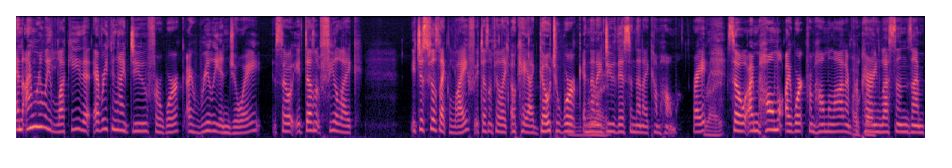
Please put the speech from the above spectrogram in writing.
And I'm really lucky that everything I do for work I really enjoy. So it doesn't feel like it just feels like life. It doesn't feel like okay, I go to work and then I do this and then I come home. Right? Right. So I'm home. I work from home a lot. I'm preparing lessons. I'm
